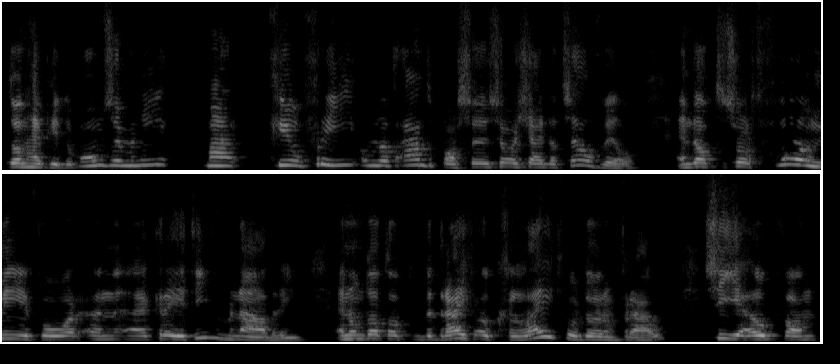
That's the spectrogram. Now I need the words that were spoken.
Dan heb je het op onze manier. Maar feel free om dat aan te passen zoals jij dat zelf wil. En dat zorgt veel meer voor een creatieve benadering. En omdat dat bedrijf ook geleid wordt door een vrouw, zie je ook van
